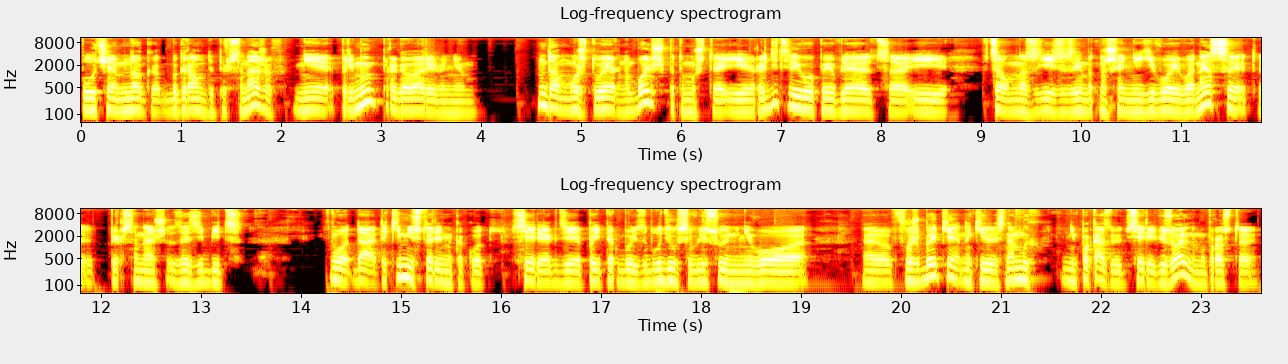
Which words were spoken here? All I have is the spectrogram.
получаем много бэкграунда персонажей не прямым проговариванием. Ну, там, может, у Эрна больше, потому что и родители его появляются, и в целом у нас есть взаимоотношения его и Ванессы, это персонаж Зази Битс. Вот, да, такими историями, как вот серия, где Пейпербой заблудился в лесу, и на него э, флешбеки накидывались. Нам их не показывают в серии визуально, мы просто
